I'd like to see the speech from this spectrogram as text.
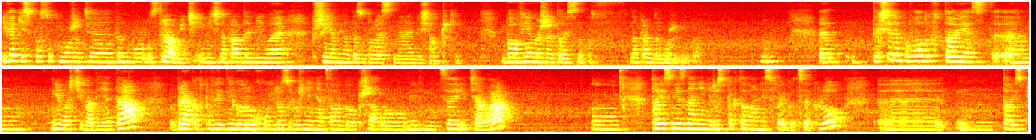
i w jaki sposób możecie ten ból uzdrowić i mieć naprawdę miłe, przyjemne, bezbolesne miesiączki. Bo wiemy, że to jest naprawdę możliwe. No. E, Tych 7 powodów to jest niewłaściwa dieta, brak odpowiedniego ruchu i rozluźnienia całego obszaru miednicy i ciała. Mm, To jest nieznanie, nierespektowanie swojego cyklu. Yy, mm, To jest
